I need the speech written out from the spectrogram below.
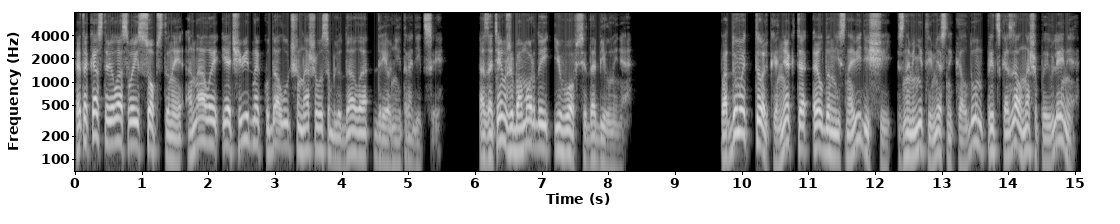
Эта каста вела свои собственные аналы и, очевидно, куда лучше нашего соблюдала древние традиции. А затем жабомордый и вовсе добил меня. Подумать только, некто Элдон Ясновидящий, знаменитый местный колдун, предсказал наше появление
